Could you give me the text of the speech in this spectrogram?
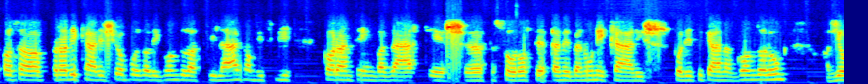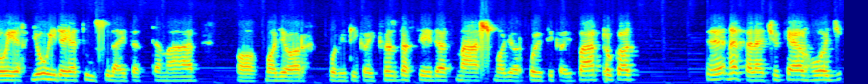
az a radikális jobboldali gondolatvilág, amit mi karanténba zárt és szó rossz értelmében unikális politikának gondolunk, az jó, jó ideje túlszulejtette már a magyar politikai közbeszédet, más magyar politikai pártokat. Ne felejtsük el, hogy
